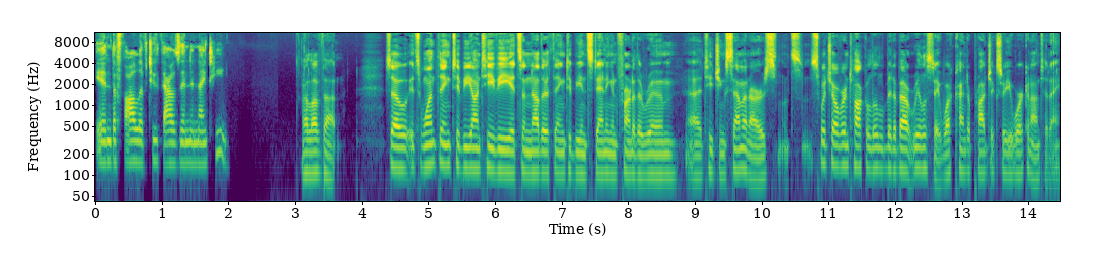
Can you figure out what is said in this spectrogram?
in the fall of 2019. I love that. So it's one thing to be on TV; it's another thing to be in standing in front of the room uh, teaching seminars. Let's switch over and talk a little bit about real estate. What kind of projects are you working on today?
